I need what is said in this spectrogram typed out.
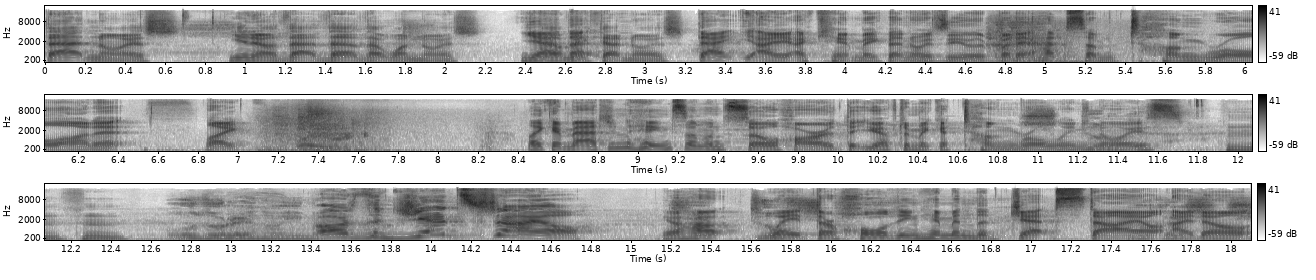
That noise. You know, that, that, that one noise. Yeah, Don't that, make that noise. That I, I can't make that noise either, but it had some tongue roll on it. Like... Like, imagine hitting someone so hard that you have to make a tongue rolling noise. Mm-hmm. Oh, it's the jet style! You know how? Wait, they're holding him in the jet style. I don't.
